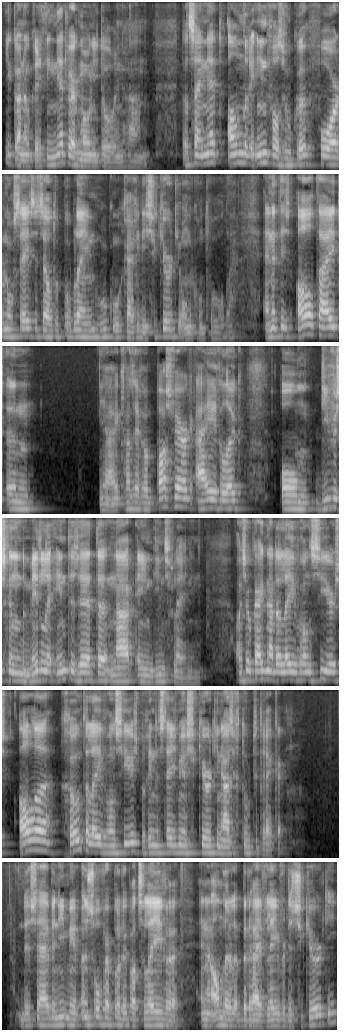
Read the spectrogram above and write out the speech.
Je kan ook richting netwerkmonitoring gaan. Dat zijn net andere invalshoeken voor nog steeds hetzelfde probleem. Hoe krijg je die security onder controle? En het is altijd een, ja, ik ga zeggen, paswerk eigenlijk om die verschillende middelen in te zetten naar één dienstverlening. Als je ook kijkt naar de leveranciers, alle grote leveranciers beginnen steeds meer security naar zich toe te trekken. Dus ze hebben niet meer een softwareproduct wat ze leveren en een ander bedrijf levert de security.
